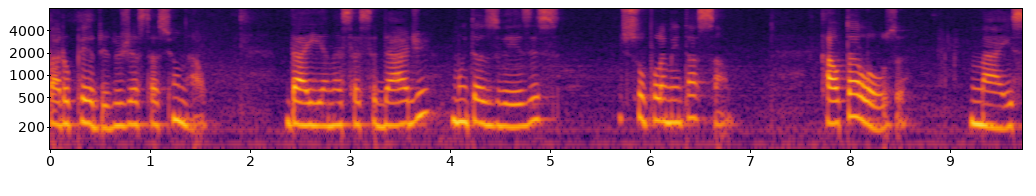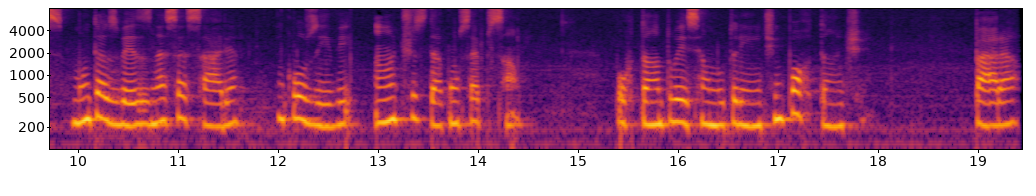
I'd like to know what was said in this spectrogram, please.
para o período gestacional. Daí a necessidade, muitas vezes, de suplementação. Cautelosa, mas muitas vezes necessária, inclusive antes da concepção. Portanto, esse é um nutriente importante para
